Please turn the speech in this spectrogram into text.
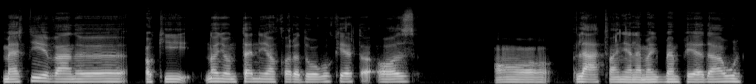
Mert nyilván aki nagyon tenni akar a dolgokért, az a látványelemekben például,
